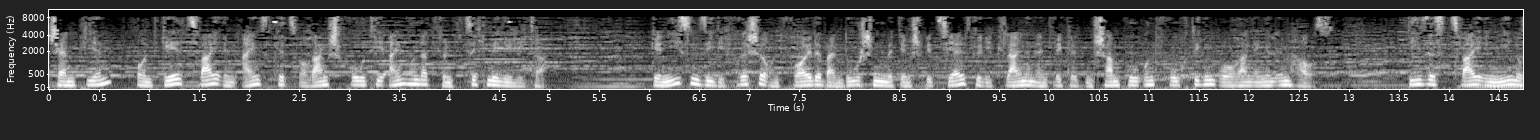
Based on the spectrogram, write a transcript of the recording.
Champion und Gel 2 in 1 Kids Orange Fruity 150 ml. Genießen Sie die Frische und Freude beim Duschen mit dem speziell für die Kleinen entwickelten Shampoo und fruchtigen Orangengel im Haus. Dieses 2 in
